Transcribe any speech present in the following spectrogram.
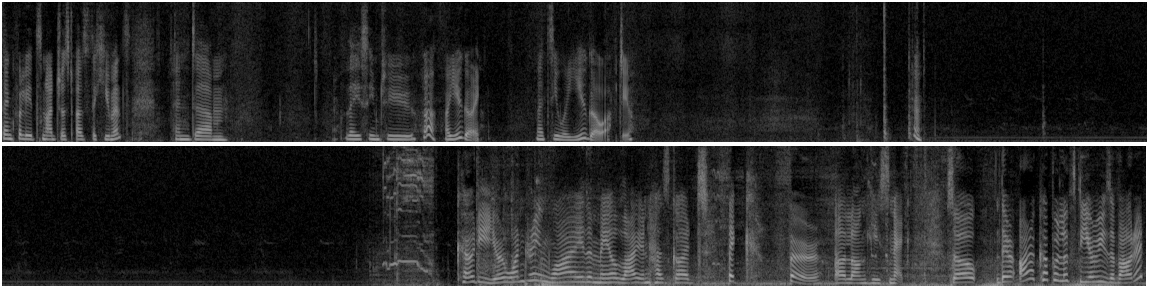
Thankfully it's not just us the humans. And um, they seem to huh are you going? Let's see where you go off to Cody, you're wondering why the male lion has got thick fur along his neck. So there are a couple of theories about it.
